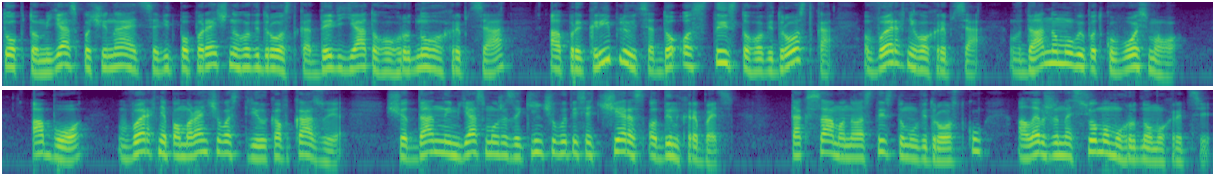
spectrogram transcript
Тобто м'яз починається від поперечного відростка 9-го грудного хребця, а прикріплюється до остистого відростка верхнього хребця, в даному випадку 8-го. Або верхня помаранчева стрілка вказує, що даний м'яз може закінчуватися через один хребець, так само на остистому відростку, але вже на сьомому грудному хребці.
